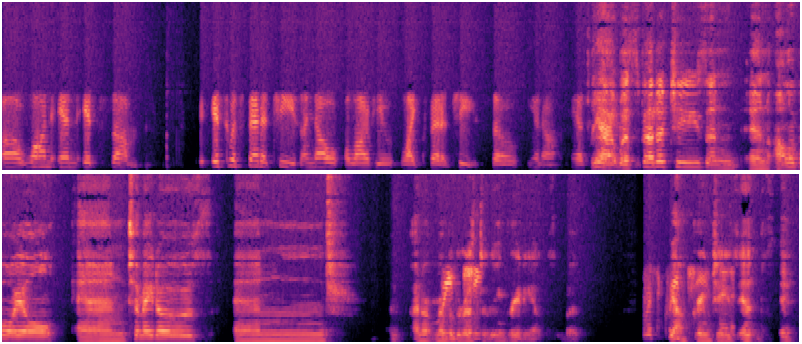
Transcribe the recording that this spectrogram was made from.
uh, one, and it's um, it's with feta cheese. I know a lot of you like feta cheese, so you know. It Yeah, it was feta cheese and and olive oil and tomatoes and I don't remember Cream the rest cheese. of the ingredients, but cream yeah, cream cheese. It. It it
